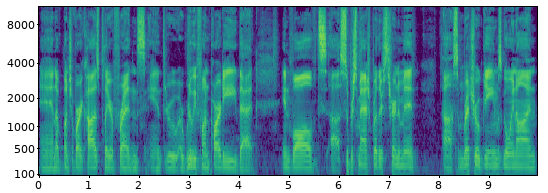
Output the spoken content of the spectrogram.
and a bunch of our cosplayer friends, and threw a really fun party that involved uh, Super Smash Brothers tournament, uh, some retro games going on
